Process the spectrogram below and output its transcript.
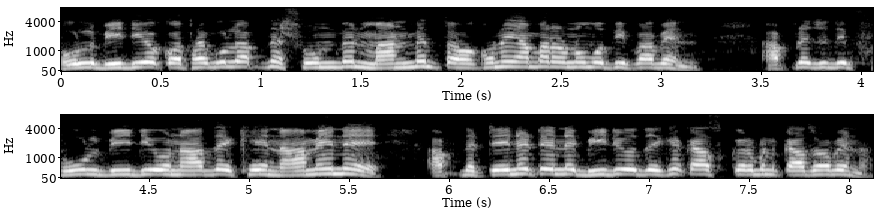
ফুল ভিডিও কথাগুলো আপনি শুনবেন, মানবেন, তখনই আমার অনুমতি পাবেন। আপনি যদি ফুল ভিডিও না দেখে, না মেনে আপনি টেনে টেনে ভিডিও দেখে কাজ করবেন, কাজ হবে না।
